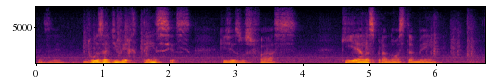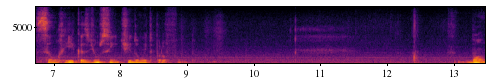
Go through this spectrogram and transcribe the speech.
Quer dizer, duas advertências que Jesus faz, que elas para nós também são ricas de um sentido muito profundo. Bom,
